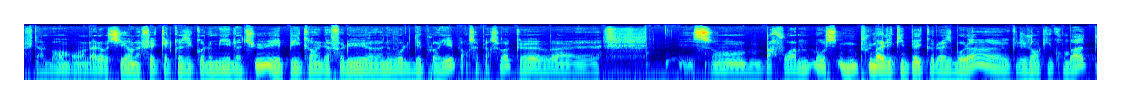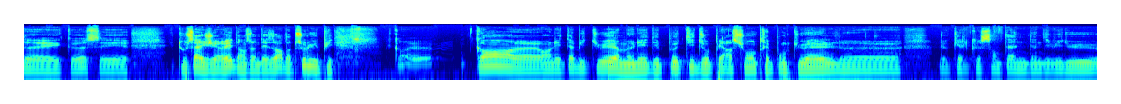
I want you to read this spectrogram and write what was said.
finalement, bon, là, aussi, on a fait quelques économies là-dessus. Et puis quand il a fallu à nouveau le déployer, bah, on s'aperçoit que bah, ils sont parfois plus mal équipés que le Hezbollah, euh, que les gens qui combattent, et que c'est tout ça est géré dans un désordre absolu. Et puis quand, quand on est habitué à mener des petites opérations très ponctuelles de quelques centaines d'individus,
